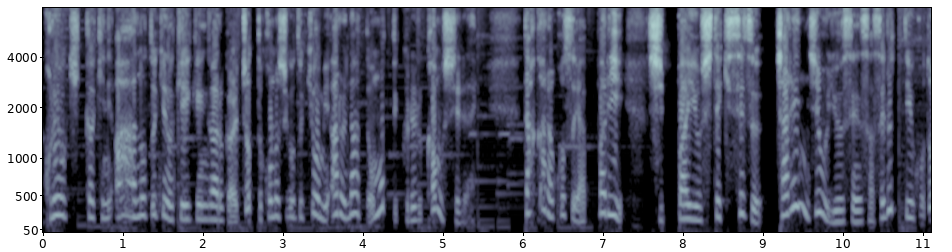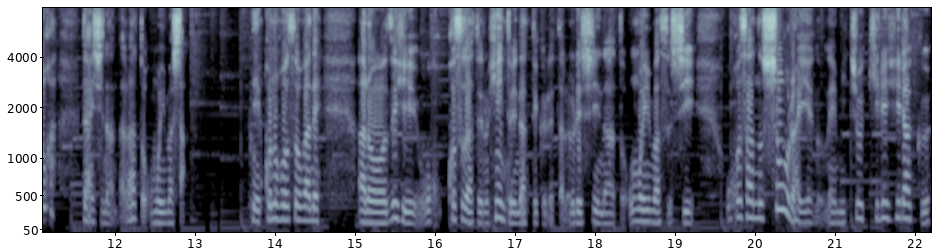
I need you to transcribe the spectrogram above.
これをきっかけに、ああ、あの時の経験があるから、ちょっとこの仕事興味あるなって思ってくれるかもしれない。だからこそやっぱり失敗を指摘せず、チャレンジを優先させるっていうことが大事なんだなと思いました。ね、この放送がね、あの、ぜひ子育てのヒントになってくれたら嬉しいなと思いますし、お子さんの将来へのね、道を切り開く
